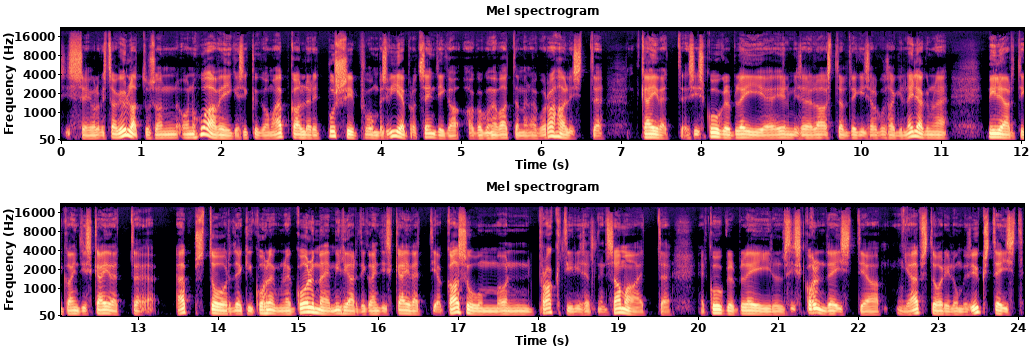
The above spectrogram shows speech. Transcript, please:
siis see ei ole vist väga üllatus, on, on Huawei, kes ikkagi oma äpp gallerit push ib umbes viie protsendiga, aga kui me vaatame nagu rahalist käivet, siis Google Play eelmisel aastal tegi seal kusagil neljakümne miljardi kandis käivet. App Store tegi kolmekümne kolme miljardi kandis käivet ja kasum on praktiliselt neil sama, et, et Google Play'l siis kolmteist ja, ja App Store'il umbes üksteist.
